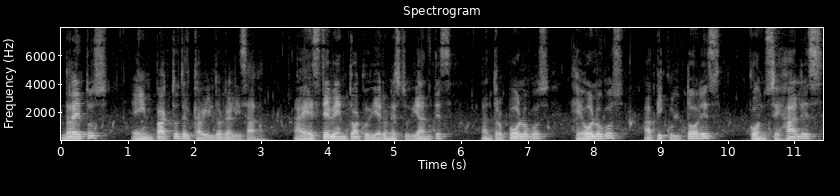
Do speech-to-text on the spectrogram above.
retos e impactos del cabildo realizado. A este evento acudieron estudiantes, antropólogos, geólogos, apicultores, concejales,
